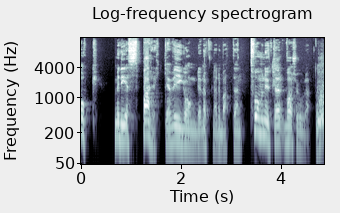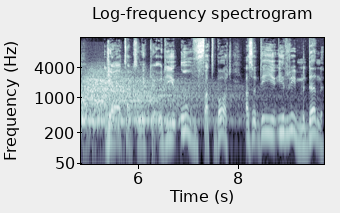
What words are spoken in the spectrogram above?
Och med det sparkar vi igång den öppna debatten. Två minuter, varsågoda. Ja, tack så mycket. Och det är ju ofattbart. Alltså, det är ju i rymden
